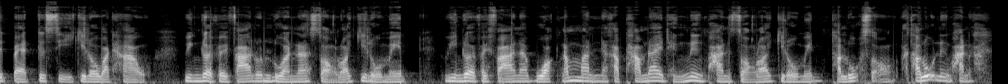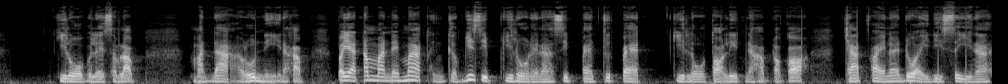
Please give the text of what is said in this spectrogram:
28.4 กิโลวัตต์ฮาววิ่งด้วยไฟฟ้าล้วนๆนะ200 กิโลเมตร วิ่งด้วยไฟฟ้านะบวกน้ำมันนะครับทำได้ถึง 1,200 กิโลเมตรทะลุ2ทะลุ 1,000 กิโลไปเลยสำหรับมาด้ารุ่นนี้นะครับประหยัดน้ำมันได้มากถึงเกือบ 20 กิโลเลยนะ 18.8 กิโลต่อลิตรนะครับ แล้วก็ชาร์จไฟนะด้วย DC นะ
